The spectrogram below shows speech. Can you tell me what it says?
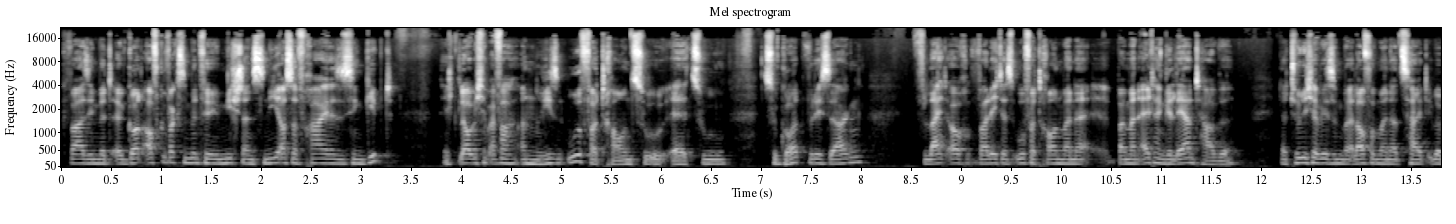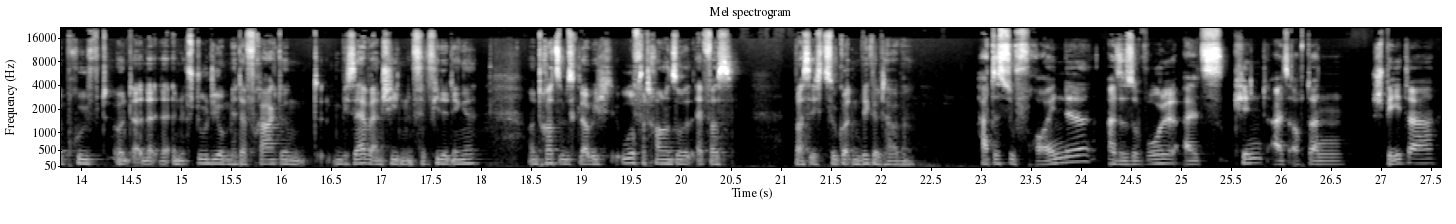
quasi mit äh, Gott aufgewachsen bin. Für mich stand es nie außer Frage, dass es ihn gibt. Ich glaube, ich habe einfach ein riesen Urvertrauen zu, äh, zu, zu Gott, würde ich sagen. Vielleicht auch, weil ich das Urvertrauen meiner, bei meinen Eltern gelernt habe. Natürlich habe ich es im Laufe meiner Zeit überprüft und im Studium hinterfragt und mich selber entschieden für viele Dinge. Und trotzdem ist, glaube ich, Urvertrauen und so etwas, was ich zu Gott entwickelt habe. Hattest du Freunde, also sowohl als Kind als auch dann später?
